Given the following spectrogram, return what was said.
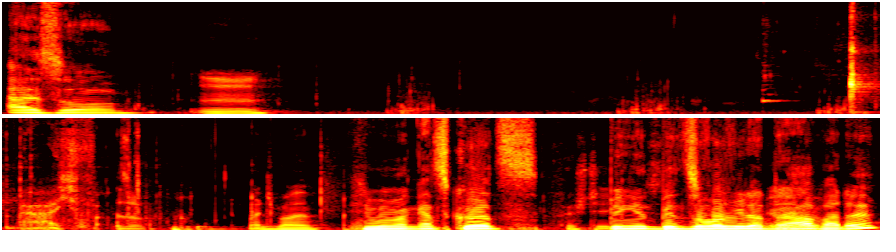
also, Mhm. Ja, ich, also manchmal ich will mal ganz kurz, verstehe ich bin, bin sofort wieder da, Ja. warte.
